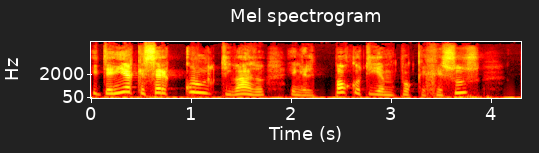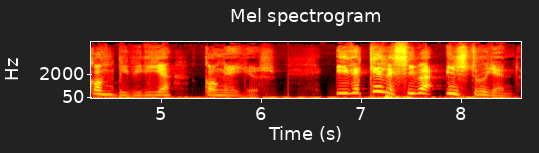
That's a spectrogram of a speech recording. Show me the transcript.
y tenía que ser cultivado en el poco tiempo que Jesús conviviría con ellos. ¿Y de qué les iba instruyendo?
